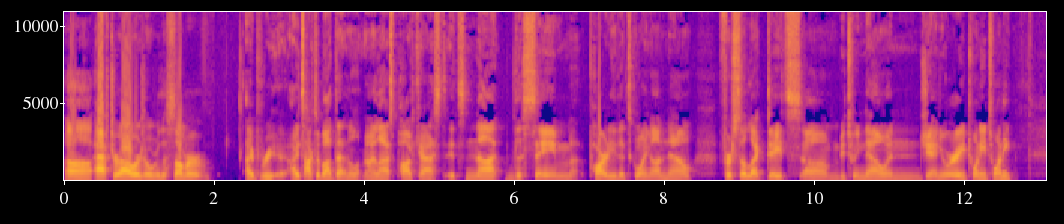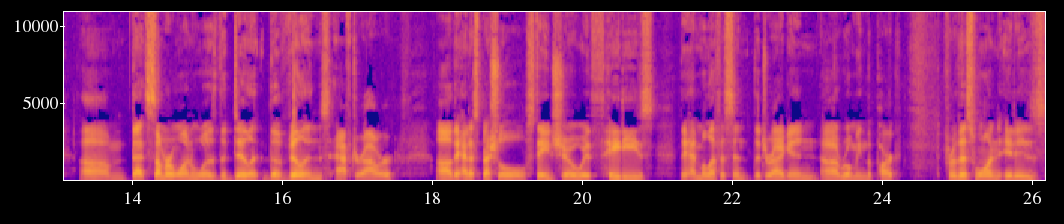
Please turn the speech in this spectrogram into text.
uh, after hours over the summer. I bre- I talked about that in my last podcast. It's not the same party that's going on now for select dates um, between now and January 2020. Um, that summer one was the Dil- the Villains After Hour. Uh, they had a special stage show with Hades. They had Maleficent the Dragon uh, roaming the park. For this one, it is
